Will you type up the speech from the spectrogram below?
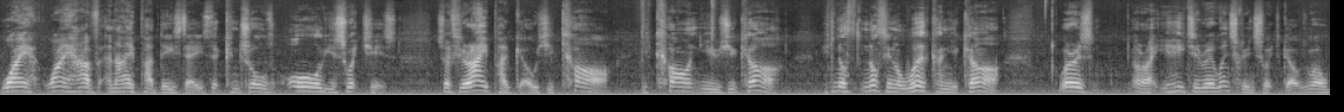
Why why have an iPad these days that controls all your switches? So if your iPad goes, your car, you can't use your car. Nothing will work on your car. Whereas, all right, your heated rear windscreen switch goes. Well,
